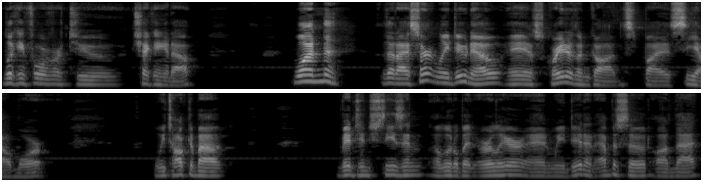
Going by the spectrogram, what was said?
Looking forward to checking it out. One that I certainly do know is Greater Than Gods by C.L. Moore. We talked about Vintage Season a little bit earlier, and we did an episode on that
